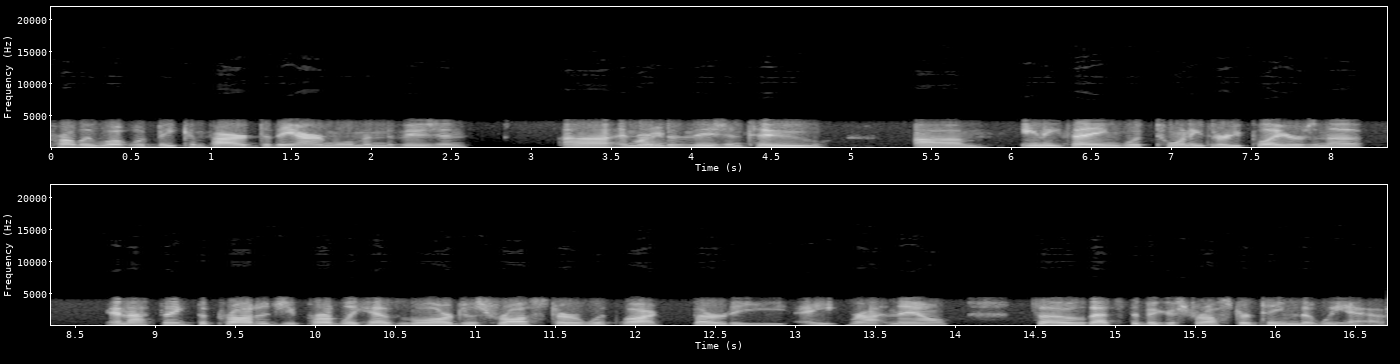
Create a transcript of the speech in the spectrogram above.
probably what would be compared to the Iron Woman division, uh, and right. then Division Two, um, anything with 23 players and up. And I think the Prodigy probably has the largest roster with like 38 right now. So that's the biggest roster team that we have.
